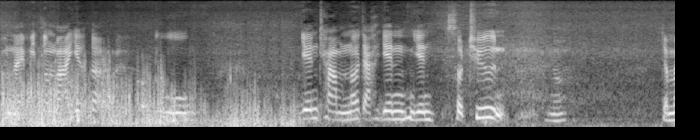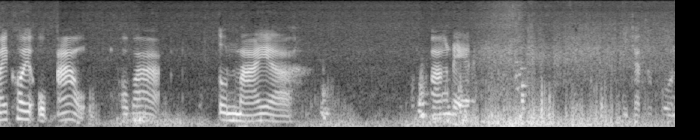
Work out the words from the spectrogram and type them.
ตรงไหนมีต้นไม้เยอะก็ดูเย็นช่ำเนาะจ้ะเย็นเย็นสดชื่นเนาะจะไม่ค่อยอบอ้าว เพราะว่าต้นไม้อะ บางแดดนี่จ้ะทุกคน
